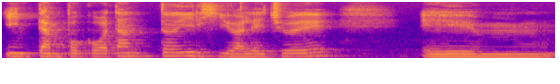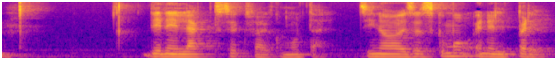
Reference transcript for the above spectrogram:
Y tampoco va tanto dirigido al hecho de, em, de en el acto sexual como tal, sino eso es como en el pre,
